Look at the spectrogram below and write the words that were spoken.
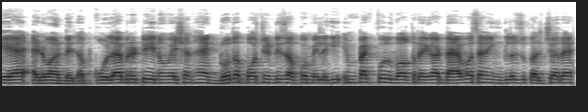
A I advantage अब कोलेबरेटिव इनोवेशन है ग्रोथ अपॉर्चुनिटीज़ आपको मिलेगी इंपैक्टफुल वर्क रहेगा डाइवर्स एंड इंक्लूसिव कल्चर है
